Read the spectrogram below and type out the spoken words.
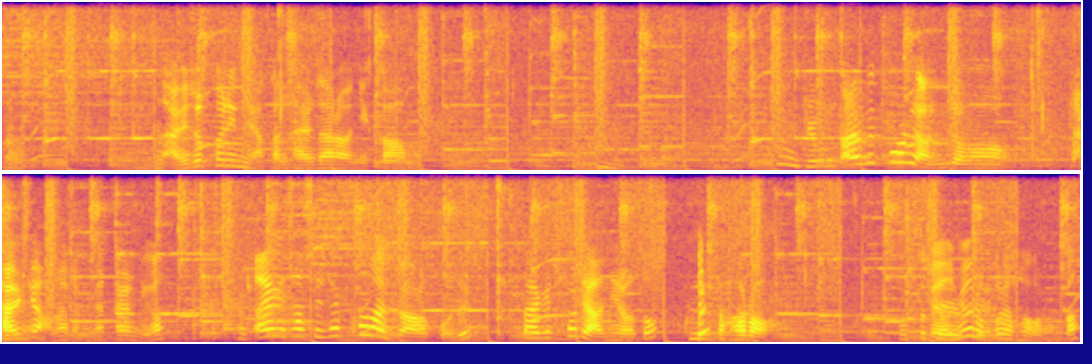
같아. 응. 아이스크림이 약간 달달하니까 음, 지금 딸기 털이 아니잖아. 달지 않아 근데 딸기가? 딸기 사실 새콤할 줄 알았거든? 딸기 털이 아니라서? 근데 달아. 어떻게 연유를 이렇게- 뿌려서 그런가?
